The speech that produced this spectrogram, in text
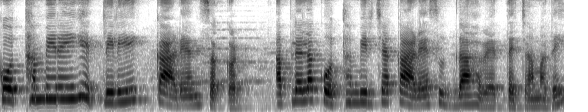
कोथिंबीरही घेतलेली काड्यांसकट. आपल्याला कोथिंबीरच्या काड्यासुद्धा हव्यात त्याच्यामध्ये.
